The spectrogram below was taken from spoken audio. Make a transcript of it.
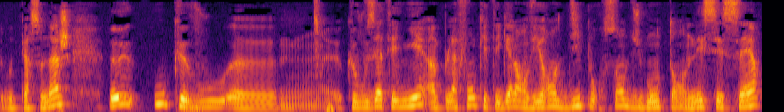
votre personnage euh, ou que vous, euh, que vous atteigniez un plafond qui est égal à environ 10% du montant nécessaire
